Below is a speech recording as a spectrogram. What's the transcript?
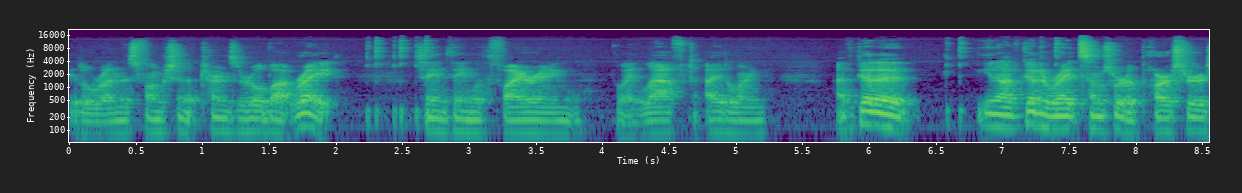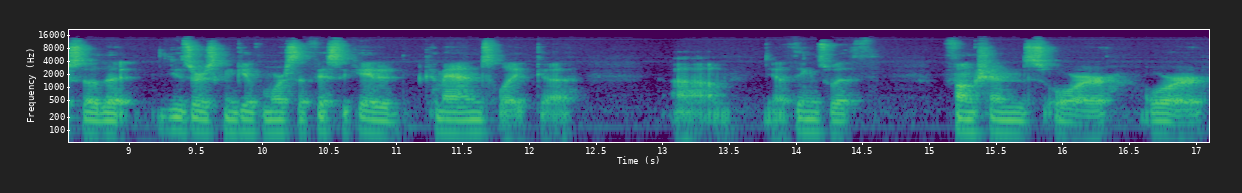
it'll run this function that turns the robot right. Same thing with firing, going left, idling. I've got to, you know, I've got to write some sort of parser so that users can give more sophisticated commands like, uh, um, you know, things with functions or or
